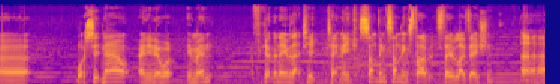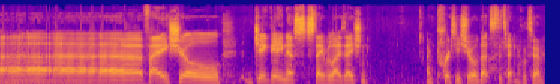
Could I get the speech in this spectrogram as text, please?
Uh, watched it now, and you know what it meant? I forget the name of that te- technique. Something, something sta- stabilization. Uh, facial jiggliness stabilization. I'm pretty sure that's the technical term.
